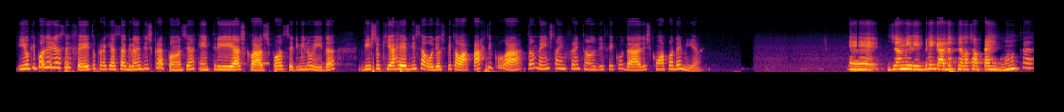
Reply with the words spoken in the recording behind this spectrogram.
e o que poderia ser feito para que essa grande discrepância entre as classes possa ser diminuída, visto que a rede de saúde hospitalar particular também está enfrentando dificuldades com a pandemia? É, Jamile, obrigada pela tua pergunta.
